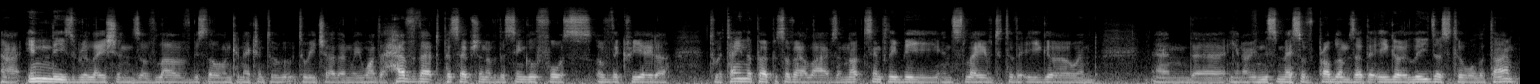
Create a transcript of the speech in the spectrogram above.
uh, in these relations of love, bestowal, and connection to, to each other. And we want to have that perception of the single force of the Creator to attain the purpose of our lives and not simply be enslaved to the ego and, and uh, you know, in this mess of problems that the ego leads us to all the time.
